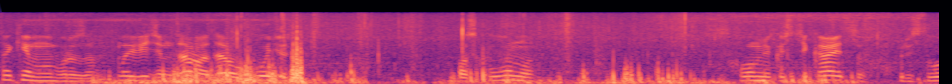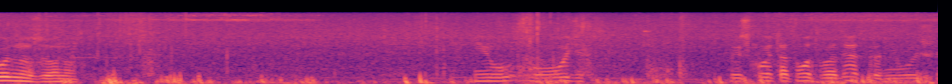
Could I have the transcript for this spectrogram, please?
Таким образом мы видим, да, вода уходит по склону, с холмика стекается в приствольную зону и уводит, происходит отвод воды от корневой шейки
